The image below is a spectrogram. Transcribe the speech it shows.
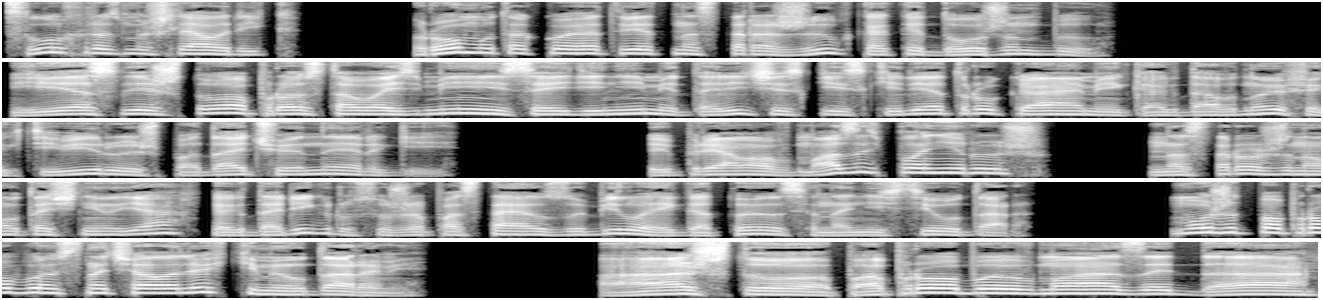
Слух размышлял Рик. Рому такой ответ насторожил, как и должен был. Если что, просто возьми и соедини металлический скелет руками, когда вновь активируешь подачу энергии. Ты прямо вмазать планируешь? Настороженно уточнил я, когда Ригрус уже поставил зубило и готовился нанести удар. Может, попробуем сначала легкими ударами? А что, попробую вмазать, да.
